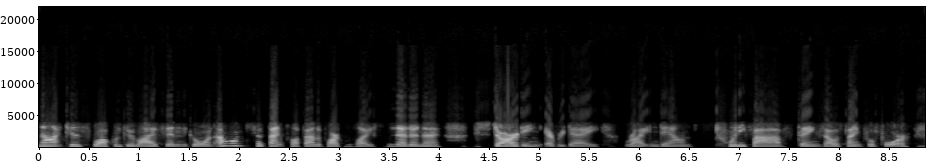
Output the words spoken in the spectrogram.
not just walking through life and going, oh, I'm so thankful I found a parking place. No, no, no. Starting every day, writing down 25 things I was thankful for. Mm-hmm.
